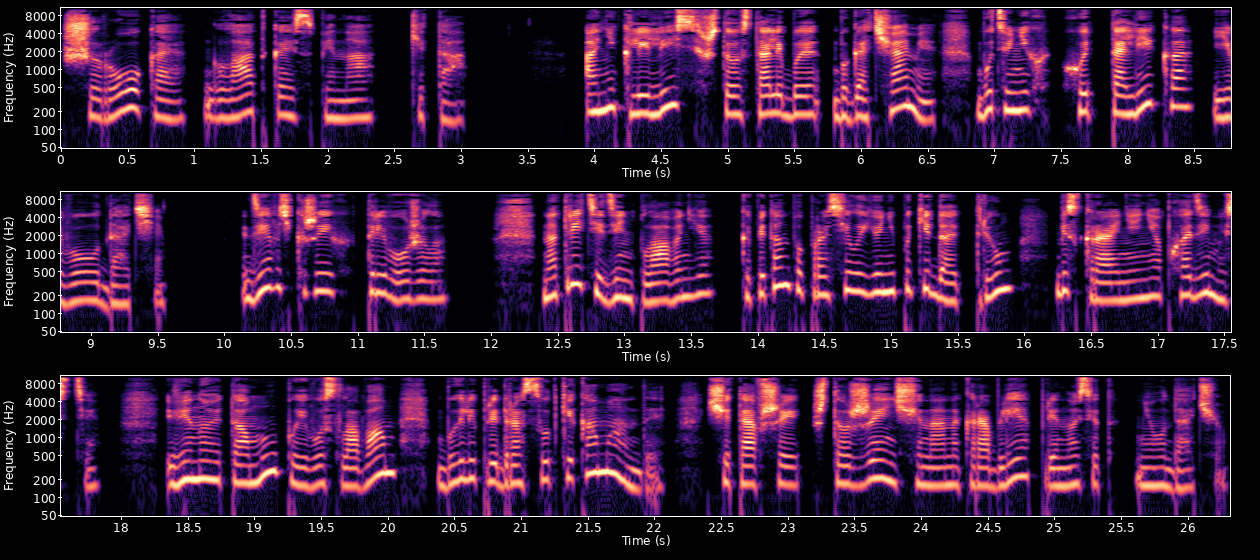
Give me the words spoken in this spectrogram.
широкая, гладкая спина кита. Они клялись, что стали бы богачами, будь у них хоть талика его удачи. Девочка же их тревожила. На третий день плавания капитан попросил ее не покидать трюм без крайней необходимости. Виной тому, по его словам, были предрассудки команды, считавшей, что женщина на корабле приносит неудачу.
